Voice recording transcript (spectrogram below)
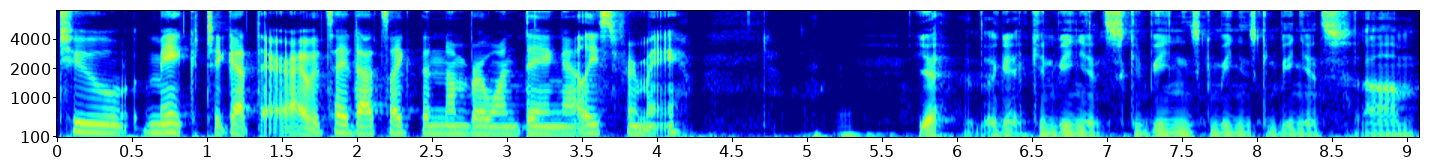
to make to get there. I would say that's like the number one thing, at least for me. Yeah, again, convenience, convenience, convenience, convenience. Um,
